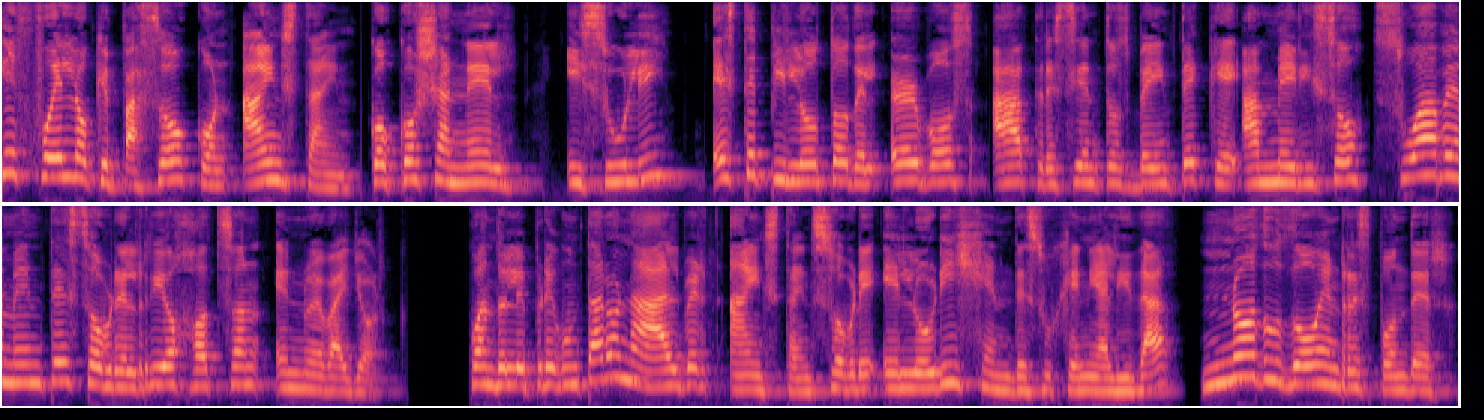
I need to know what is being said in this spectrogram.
¿Qué fue lo que pasó con Einstein, Coco Chanel y Sully? Este piloto del Airbus A320 que amerizó suavemente sobre el río Hudson en Nueva York. Cuando le preguntaron a Albert Einstein sobre el origen de su genialidad, no dudó en responder,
